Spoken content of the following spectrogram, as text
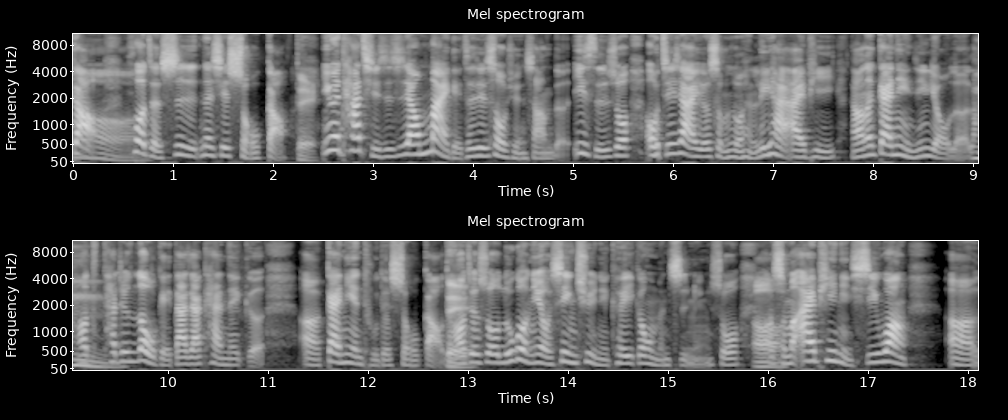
告，哦、或者是那些手稿。对，因为他其实是要卖给这些授权商的，意思是说，哦，接下来有什么什么很厉害 IP，然后那概念已经有了，然后他就露给大家看那个、嗯、呃概念图的手稿，然后就说，如果你有兴趣，你可以跟我们指明说，什么 IP 你希望。呃，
